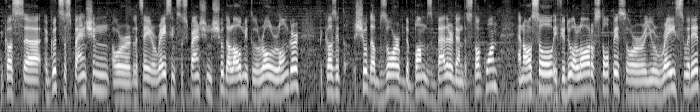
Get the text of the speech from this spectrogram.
because uh, a good suspension or let's say a racing suspension should allow me to roll longer because it should absorb the bumps better than the stock one and also if you do a lot of stoppies or you race with it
